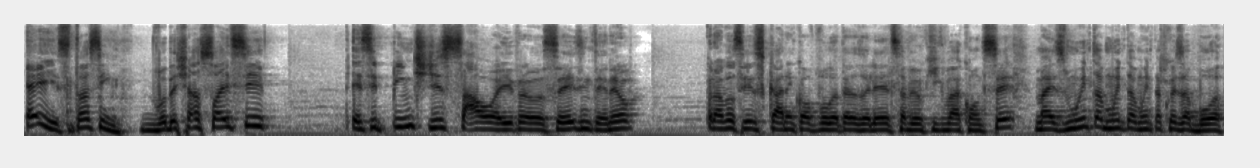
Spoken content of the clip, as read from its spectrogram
é isso. Então, assim, vou deixar só esse, esse pinte de sal aí para vocês, entendeu? Para vocês ficarem com a pulga atrás da orelha e saber o que, que vai acontecer. Mas muita, muita, muita coisa boa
